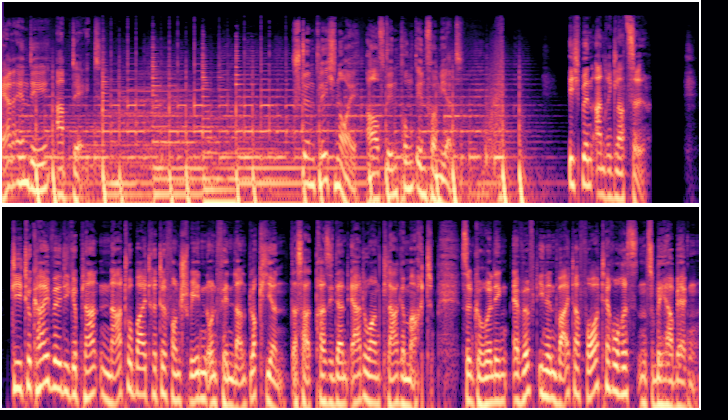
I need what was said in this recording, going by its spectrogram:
RND Update. Stündlich neu. Auf den Punkt informiert. Ich bin André Glatzel. Die Türkei will die geplanten NATO-Beitritte von Schweden und Finnland blockieren. Das hat Präsident Erdogan klargemacht. Sönke Röhling, er wirft ihnen weiter vor, Terroristen zu beherbergen.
